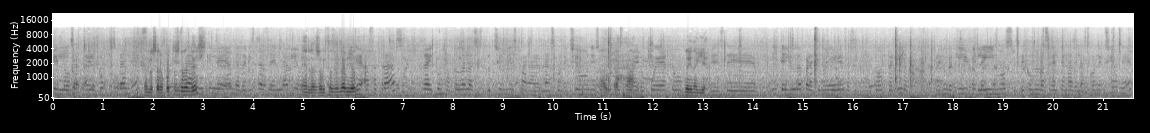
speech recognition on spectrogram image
que en los aeropuertos grandes. En los aeropuertos grandes, bien que lean las revistas del avión. en las revistas del avión, hasta atrás trae como todas las instrucciones para las conexiones o cómo Ajá. el aeropuerto. hay una guía. este, y te ayuda para que no llegues así como todo perdido. Por ejemplo, aquí leímos este, cómo va a ser el tema de las conexiones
